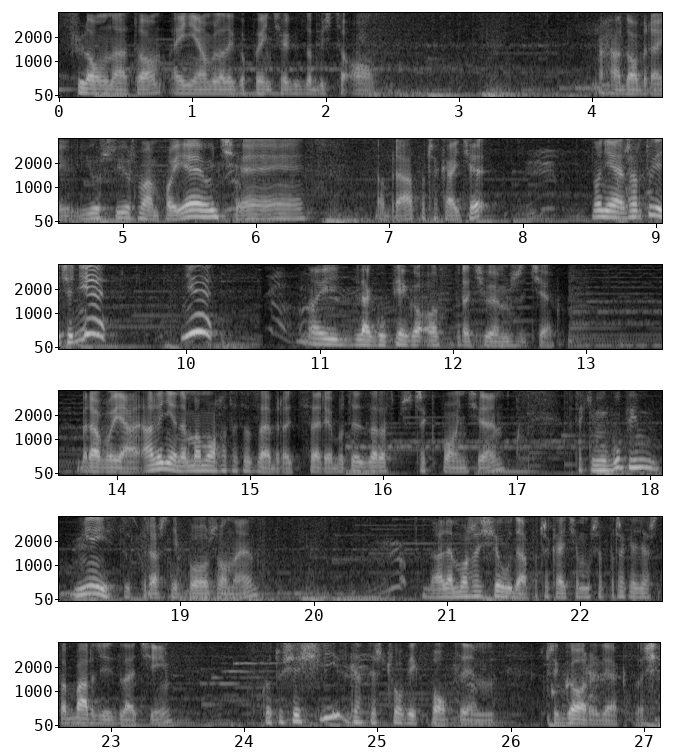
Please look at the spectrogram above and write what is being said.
flow na to. Ej, nie mam bladego pojęcia, jak zdobyć to o. Aha, dobra, już, już mam pojęcie. Dobra, poczekajcie. No nie, żartujecie, nie! Nie! No i dla głupiego o straciłem życie. Brawo ja, ale nie no, mam ochotę to zebrać, serio, bo to jest zaraz przy checkpoincie. W takim głupim miejscu strasznie położone. No ale może się uda, poczekajcie, muszę poczekać aż to bardziej zleci. Tylko tu się ślizga też człowiek po tym. Czy goryl jak coś.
